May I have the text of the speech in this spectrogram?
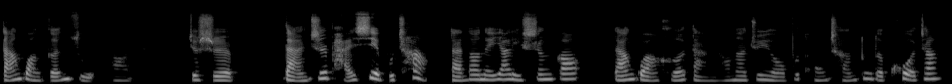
胆管梗阻啊，就是胆汁排泄不畅，胆道内压力升高，胆管和胆囊呢均有不同程度的扩张，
